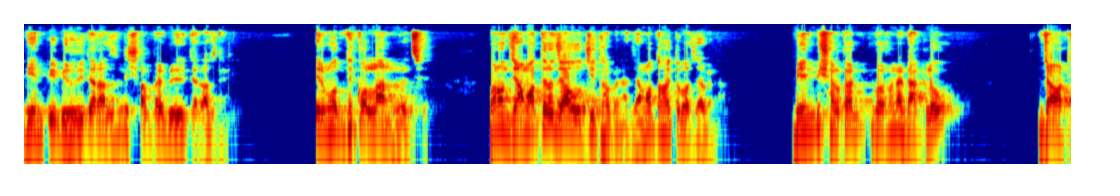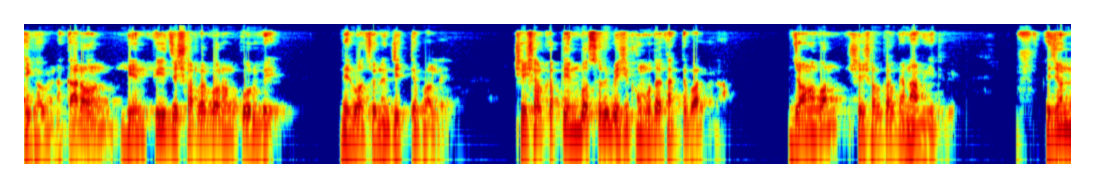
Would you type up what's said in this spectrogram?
বিএনপি বিরোধিতা রাজনীতি, সরকার বিরোধিতা রাজনীতি। এর মধ্যে কল্যাণ রয়েছে। বরং জামাতেরও যাওয়া উচিত হবে না। জামাতে হয়তো বা যাবে না। বিএনপি সরকার গঠনে ডাকলেও যাওয়া ঠিক হবে না। কারণ বিএনপি যে সরকার গঠন করবে, নির্বাচনে জিততে পারলে সেই সরকার তিন বছরের বেশি ক্ষমতায় থাকতে পারবে না। জনগণ সেই সরকারকে নামিয়ে দেবে। এই জন্য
